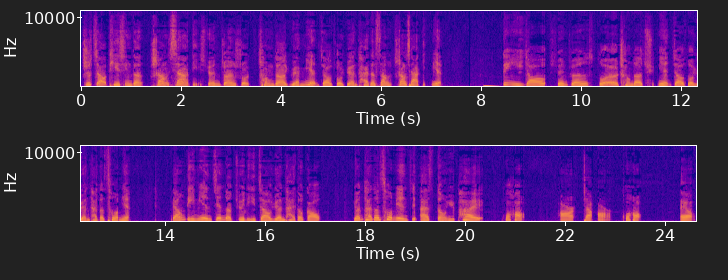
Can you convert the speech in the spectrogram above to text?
直角梯形的上下底旋转所成的圆面叫做圆台的上上下底面。另一腰旋转所成的曲面叫做圆台的侧面。两底面间的距离叫圆台的高。圆台的侧面积 S 等于派（括号 r 加 r 括号 l）。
